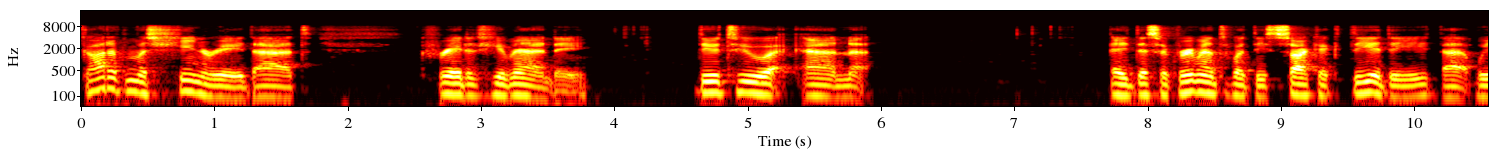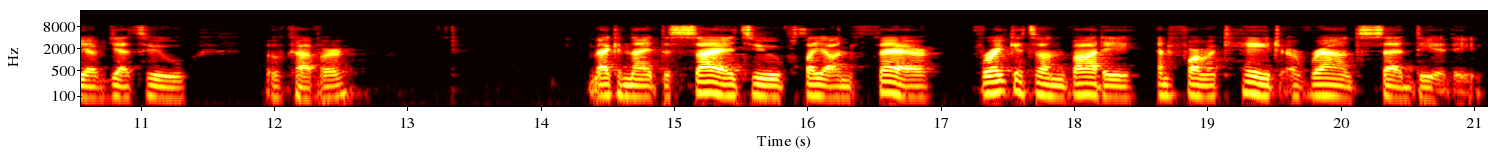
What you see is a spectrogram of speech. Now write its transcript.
god of machinery that created humanity due to an a disagreement with the Sarkic deity that we have yet to cover, Mechanite decided to play unfair, break its own body, and form a cage around said deity.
